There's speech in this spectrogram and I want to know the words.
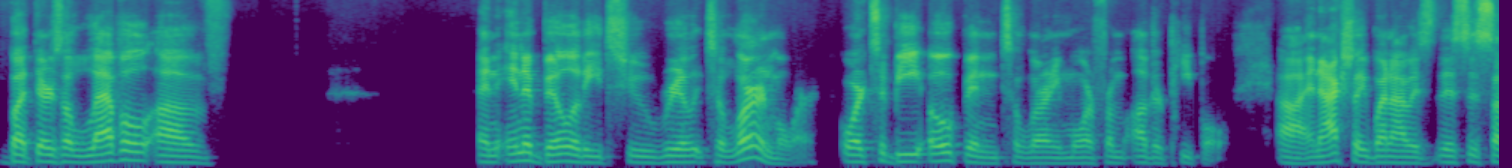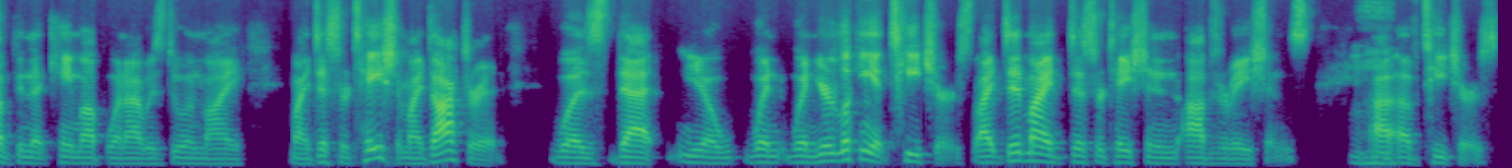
but there's a level of an inability to really to learn more or to be open to learning more from other people uh, and actually when i was this is something that came up when i was doing my my dissertation my doctorate was that you know when when you're looking at teachers i did my dissertation in observations mm-hmm. uh, of teachers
